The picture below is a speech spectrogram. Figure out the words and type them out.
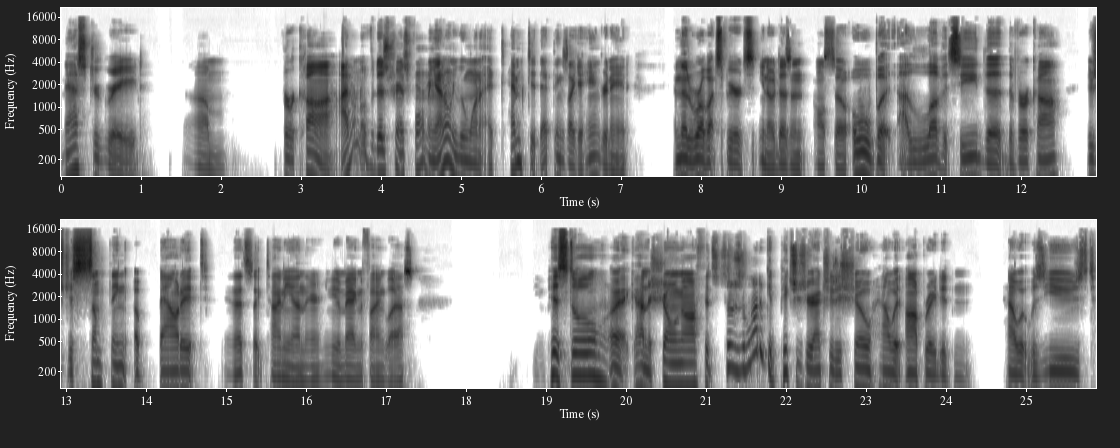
master grade. Um, Ver.Ka. I don't know if it does transforming. I don't even want to attempt it. That thing's like a hand grenade. And then the robot spirits, you know, doesn't also. Oh, but I love it. See the the Ver.Ka. There's just something about it. That's like tiny on there. You need a magnifying glass. Pistol, all right, kind of showing off. It's so there's a lot of good pictures here actually to show how it operated and how it was used.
